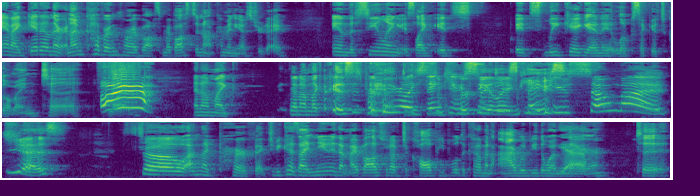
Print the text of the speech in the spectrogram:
And I get in there and I'm covering for my boss. My boss did not come in yesterday. And the ceiling is like it's it's leaking and it looks like it's going to. Ah! And I'm like and I'm like, okay, this is perfect. You're like, This thank you, ceiling. Thank you so much. Yes. So I'm like, perfect. Because I knew that my boss would have to call people to come and I would be the one Yeah. there to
